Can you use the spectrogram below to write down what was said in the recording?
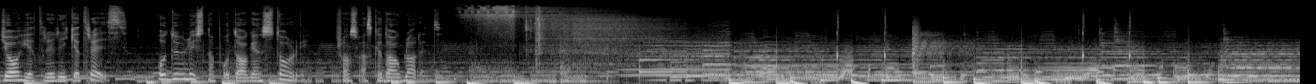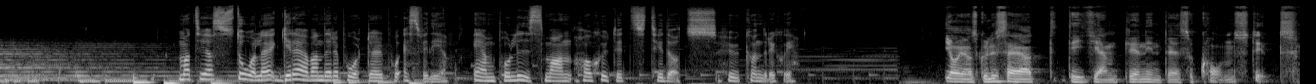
Jag heter Erika Treis och du lyssnar på Dagens Story från Svenska Dagbladet. Mattias Ståhle, grävande reporter på SvD. En polisman har skjutits till döds. Hur kunde det ske? Ja, jag skulle säga att det egentligen inte är så konstigt.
